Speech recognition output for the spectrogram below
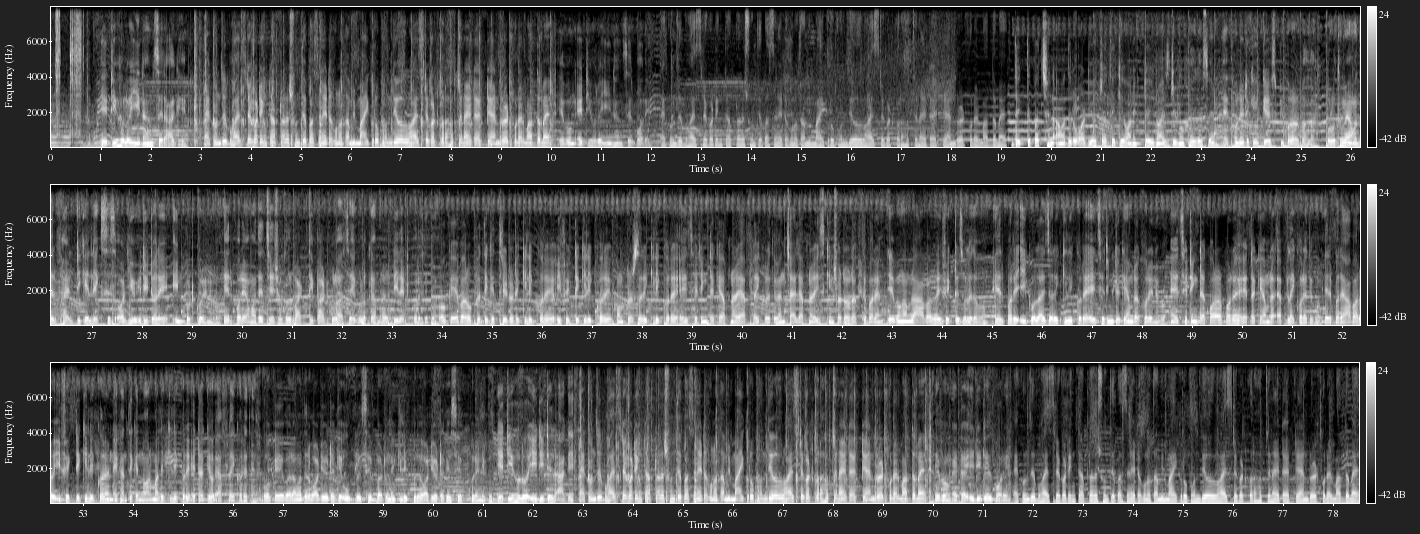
এটি হলো ইনহান্সের আগে। এখন যে ভয়েস রেকর্ডিংটা আপনারা শুনতে পাচ্ছেন, এটা কোনো আমি মাইক্রোফোন দিয়েও ভয়েস রেকর্ড করা হচ্ছে না, এটা একটা অ্যান্ড্রয়েড ফোনের মাধ্যমে এবং এটি হলো ইনহ্যান্সের পরে। এখন যে ভয়েস রেকর্ডিংটা আপনারা শুনতে পাচ্ছেন, এটা কোনো আমি মাইক্রোফোন দিয়েও ভয়েস রেকর্ড করা হচ্ছে না, এটা একটা অ্যান্ড্রয়েড ফোনের মাধ্যমে। দেখতে পাচ্ছেন, আমাদের অডিওটা থেকে অনেকটাই নয়েজ রিমুভ হয়ে গেছে। এখন এটাকে ক্রিস্পি করার পালা। প্রথমে আমাদের ফাইলটিকে লেক্সিস অডিও এডিটরে ইনপুট করে নেব। এরপরে আমাদের যে সকল বাড়তি পার্টগুলো আছে, এগুলোকে আমরা ডিলিট করে দেব। ওকে এবার উপরের দিকে থ্রি ডটে ক্লিক করে ইফেক্টে ক্লিক করে কম্প্রেসরে ক্লিক করে এই সেটিংটাকে আপনারা অ্যাপ্লাই করে দেবেন। চাইলে আপনারা স্ক্রিনশটও রাখতে পারেন। এবং আমরা আবারও ইফেক্টে চলে যাব। এরপরে ইকুয়ালাইজারে ক্লিক করে এই সেটিংটাকে আমরা করে নেব। এই সেটিংটা করার পরে এটাকে আমরা অ্যাপ্লাই করে দেব। এরপরে আবারও ইফেক্টে ক্লিক করেন। এখান থেকে নর্মালি ক্লিক করে এটাকেও অ্যাপ্লাই করে দেন। ওকে এবার আমাদের অডিওটাকে উপরে সেভ বাটনে ক্লিক করে অডিওটাকে সেভ করে নিব। এটি হলো এডিটের আগে। এখন যে ভয়েস রেকর্ডিংটা আপনারা শুনতে পাচ্ছেন, এটা কোনো আমি মাইক্রোফোন দিয়েও ভয়েস রেকর্ড করা হচ্ছে না, এটা একটা অ্যান্ড্রয়েড ফোনের মাধ্যমে এবং এটা এডিটের পরে। এখন যে ভয়েস রেকর্ডিংটা আপনারা শুনতে পাচ্ছেন, এটা কোনো আমি মাইক্রোফোন দিয়েও ভয়েস রেকর্ড করা হচ্ছে না, এটা একটা অ্যান্ড্রয়েড ফোনের মাধ্যমে।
